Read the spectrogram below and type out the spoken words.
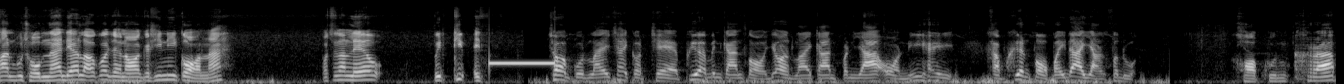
ท่านผู้ชมนะ เดี๋ยวเราก็จะนอนกันที่นี่ก่อนนะ เพราะฉะนั้นแล้วปิดคลิปไอ้ ชอบกดไลค์ใช่กดแชร์ เพื่อเป็นการต่อยอดรายการปัญญาอ่อนนี้ให้ขับเคลื่อนต่อไปได้อย่างสะดวก ขอบคุณครับ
